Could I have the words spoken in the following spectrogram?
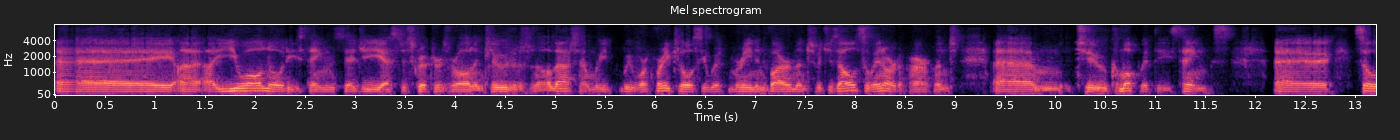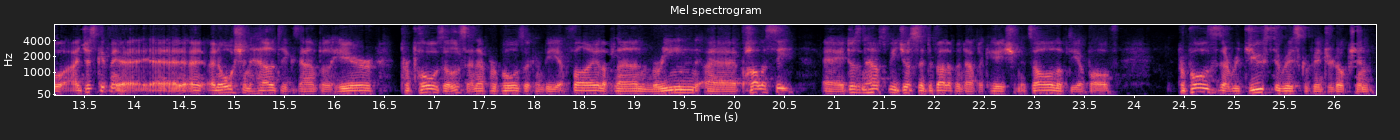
Uh, uh, you all know these things. The GES descriptors are all included and all that. And we, we work very closely with Marine Environment, which is also in our department, um, to come up with these things. Uh, so I just give a, a, an ocean health example here. Proposals, and a proposal can be a file, a plan, marine uh, policy. Uh, it doesn't have to be just a development application. It's all of the above proposals that reduce the risk of introduction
